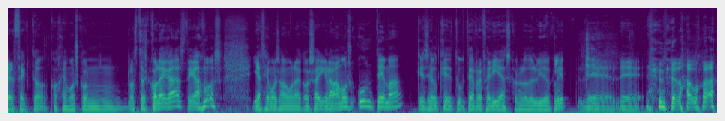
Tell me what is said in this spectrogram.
perfecto, cogemos con los tres colegas, digamos, y hacemos alguna cosa. Y grabamos un tema, que es el que tú te referías con lo del videoclip de, de- del agua.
